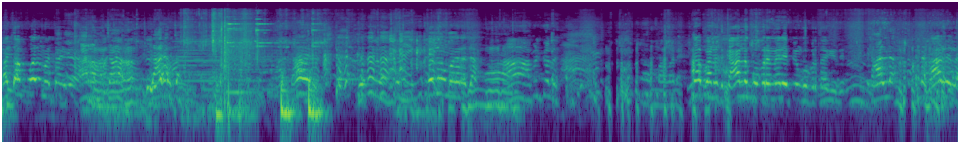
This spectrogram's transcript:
மச்சான் போதும் மச்சான். யாரா மச்சான்? யார் மச்சான்? என்ன பண்றது காலைல கூப்பிடுற மாதிரி எப்பயும் கூப்பிடுறதா இருக்குது காலைல. காலைல இல்ல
